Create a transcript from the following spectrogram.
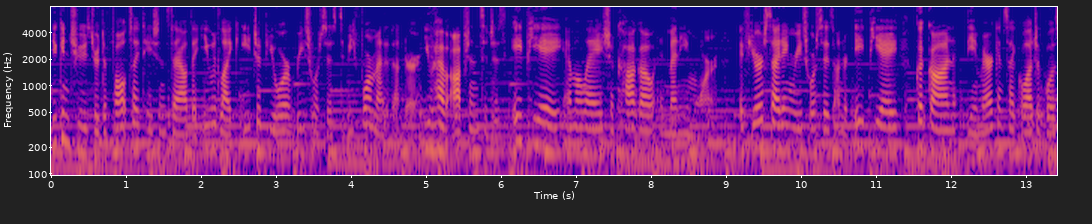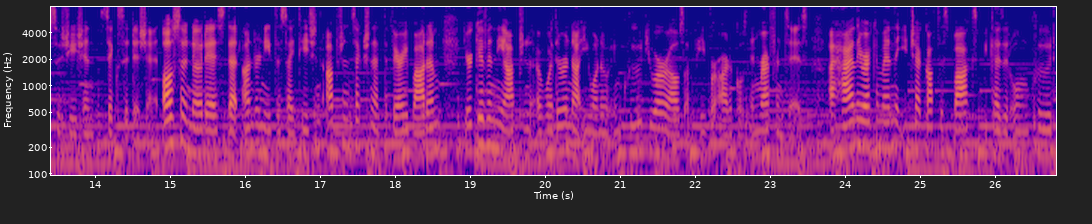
You can choose your default citation style that you would like each of your resources to be formatted under. You have options such as APA, MLA, Chicago, and many more. If you're citing resources under APA, click on the American Psychological Association 6th edition. Also notice that underneath the citation options section at the very bottom, you're given the option of whether or not you want to include URLs of paper articles and references. I highly recommend that you check off this box because it will include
